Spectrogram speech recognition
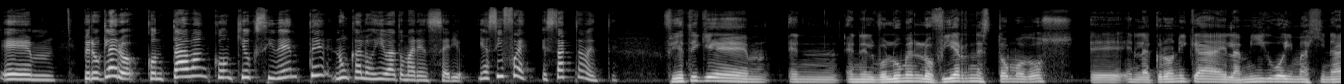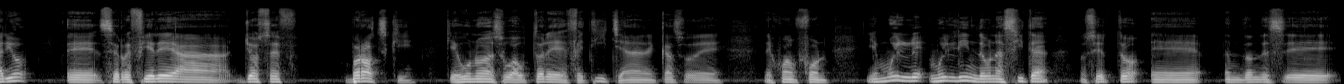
Em, pero claro, contaban con que Occidente nunca los iba a tomar en serio. Y así fue, exactamente. Fíjate que em, en, el volumen Los Viernes, tomo 2, eh, en la crónica El Amigo Imaginario, eh, se refiere a Joseph Brodsky, que es uno de sus autores fetiche, ¿eh? en el caso de, Juan Fon. Y es muy, muy linda una cita, ¿no es cierto?, en donde se,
